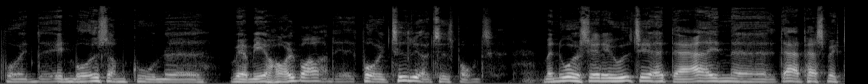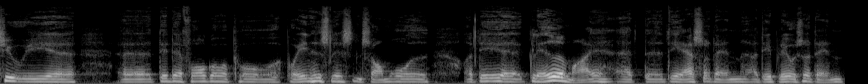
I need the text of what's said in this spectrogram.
på en, en måde, som kunne øh, være mere holdbar på et tidligere tidspunkt. Men nu ser det ud til, at der er en øh, der er perspektiv i øh, øh, det, der foregår på, på enhedslistens område, og det øh, glæder mig, at øh, det er sådan, og det blev sådan.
